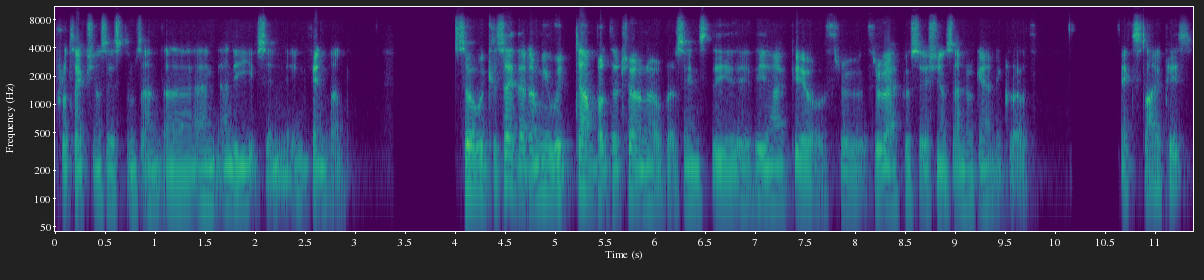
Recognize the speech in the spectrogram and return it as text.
protection systems and eaves in Finland. So we could say that, I mean, we doubled the turnover since the IPO through acquisitions and organic growth. Next slide, please.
